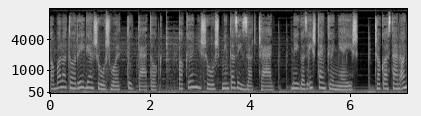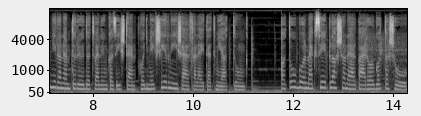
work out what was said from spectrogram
A Balaton régen sós volt, tudtátok. A könny sós, mint az izzadság. Még az Isten könnye is. Csak aztán annyira nem törődött velünk az Isten, hogy még sírni is elfelejtett miattunk. A tóból meg szép lassan elpárolgott a só.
